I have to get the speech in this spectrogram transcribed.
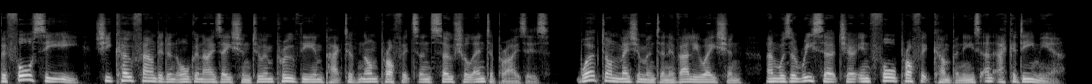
Before CE, she co founded an organization to improve the impact of nonprofits and social enterprises, worked on measurement and evaluation, and was a researcher in for profit companies and academia.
